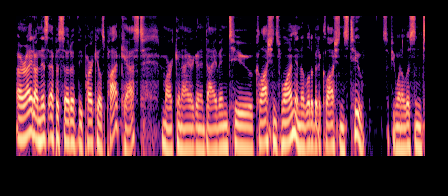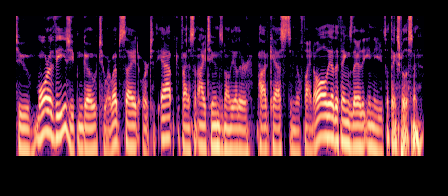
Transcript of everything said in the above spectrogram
All right, on this episode of the Park Hills podcast, Mark and I are going to dive into Colossians 1 and a little bit of Colossians 2. So if you want to listen to more of these, you can go to our website or to the app. You can find us on iTunes and all the other podcasts, and you'll find all the other things there that you need. So thanks for listening.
